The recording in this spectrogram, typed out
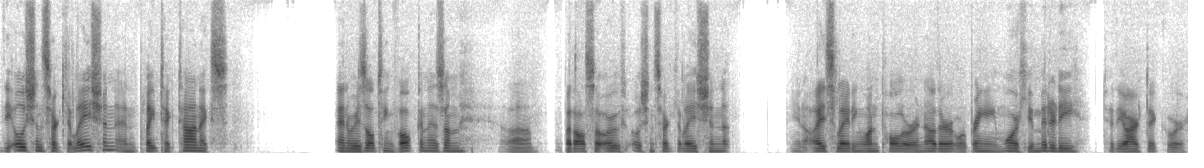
the ocean circulation and plate tectonics and resulting volcanism, uh, but also o ocean circulation, you know, isolating one pole or another or bringing more humidity to the Arctic or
